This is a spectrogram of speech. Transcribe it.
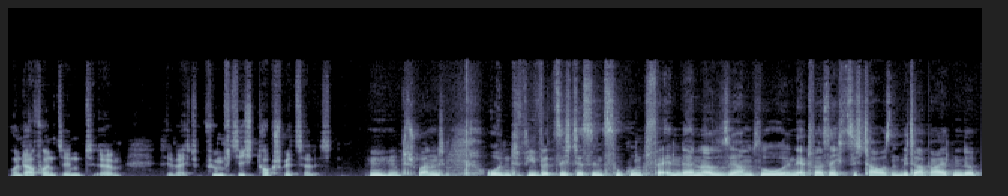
und davon sind ähm, vielleicht 50 Top-Spezialisten. Mhm, spannend. Und wie wird sich das in Zukunft verändern? Also Sie haben so in etwa 60.000 Mitarbeitende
